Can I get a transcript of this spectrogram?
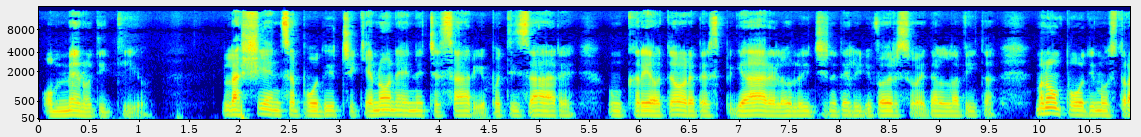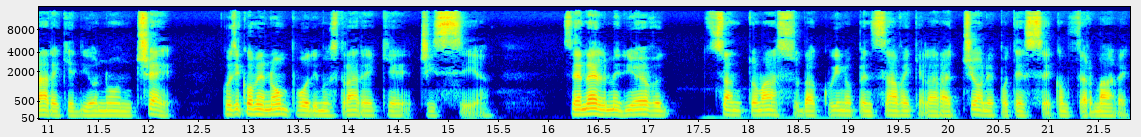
o meno di Dio. La scienza può dirci che non è necessario ipotizzare un creatore per spiegare l'origine dell'universo e della vita, ma non può dimostrare che Dio non c'è, così come non può dimostrare che ci sia. Se nel Medioevo San Tommaso d'Aquino pensava che la ragione potesse confermare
